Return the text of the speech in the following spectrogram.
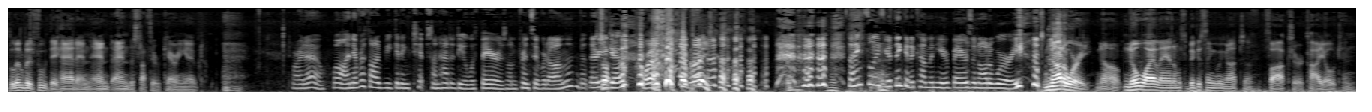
the little bit of food they had and, and, and the stuff they were carrying out. Righto. Well, I never thought I'd be getting tips on how to deal with bears on Prince Edward Island, but there So- you go. well, right. Thankfully, if you're thinking of coming here, bears are not a worry. Not a worry. No, no wild animals. The biggest thing we got's a uh, fox or a coyote, and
